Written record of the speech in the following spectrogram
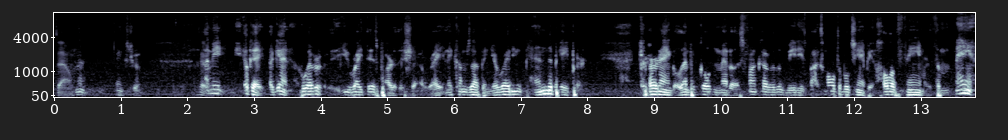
So, Thanks, true. I mean, okay, again, whoever you write this part of the show, right? And it comes up and you're writing pen to paper. Kurt Angle, Olympic gold medalist, front cover of the Wheaties box, multiple champion, Hall of Famer. The man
